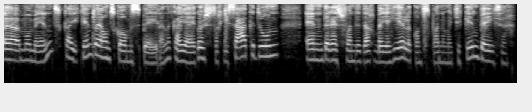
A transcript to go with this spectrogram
uh, moment kan je kind bij ons komen spelen. Dan kan jij rustig je zaken doen. En de rest van de dag ben je heerlijk ontspannen met je kind bezig.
